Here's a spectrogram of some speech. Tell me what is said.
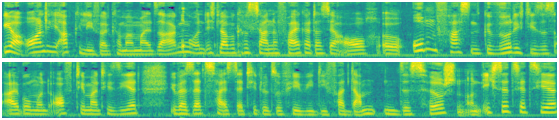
ja ordentlich abgeliefert, kann man mal sagen. Und ich glaube, Christiane Falk hat das ja auch äh, umfassend gewürdigt, dieses Album, und oft thematisiert. Übersetzt heißt der Titel so viel wie Die Verdammten des Hirschen. Und ich sitze jetzt hier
